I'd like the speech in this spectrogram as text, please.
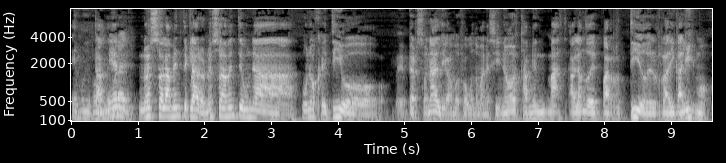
es muy importante para También él. no es solamente, claro, no es solamente una, un objetivo eh, personal, digamos, de Facundo Manes, sino es también más hablando del partido, del radicalismo,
